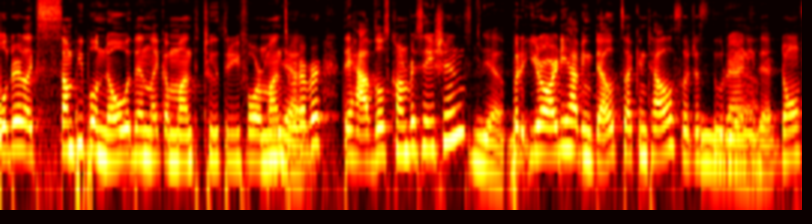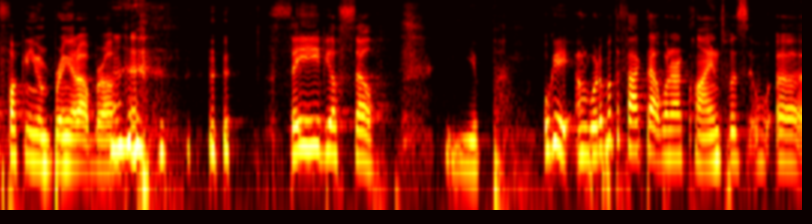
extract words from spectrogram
older, like some people know within like a month, two, three, four months, Yeah. whatever, they have those conversations. Yeah. But you're already having doubts, I can tell. So just do Yeah. any there. Don't fucking even bring it up, bro. Save yourself. yep. Okay, and what about the fact that one of our clients was uh,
